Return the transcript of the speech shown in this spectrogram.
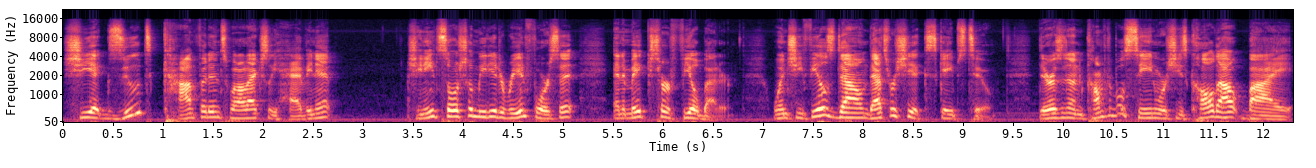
She exudes confidence without actually having it. She needs social media to reinforce it, and it makes her feel better. When she feels down, that's where she escapes to. There is an uncomfortable scene where she's called out by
